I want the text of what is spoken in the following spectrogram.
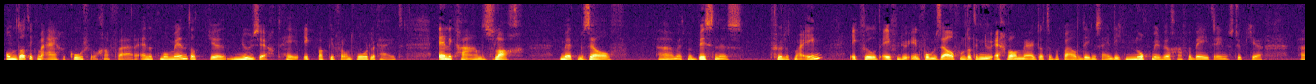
omdat ik mijn eigen koers wil gaan varen. En het moment dat je nu zegt: hé, hey, ik pak die verantwoordelijkheid en ik ga aan de slag met mezelf, uh, met mijn business, vul het maar in. Ik vul het even nu in voor mezelf, omdat ik nu echt wel merk dat er bepaalde dingen zijn die ik nog meer wil gaan verbeteren in een stukje uh,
